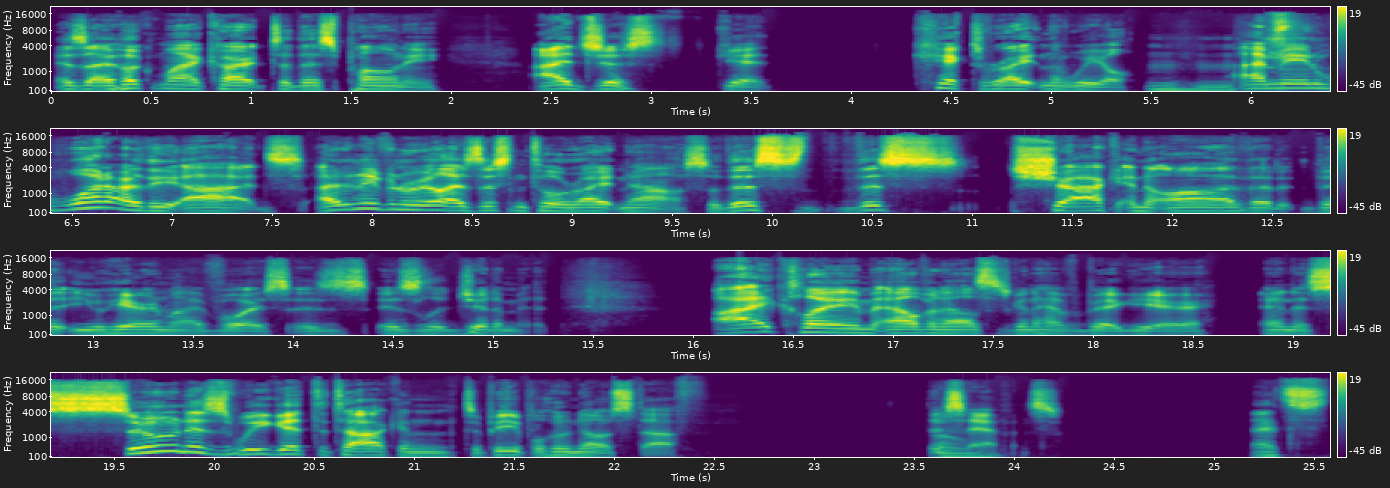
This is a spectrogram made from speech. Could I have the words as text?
as I hook my cart to this pony, I just get kicked right in the wheel. Mm-hmm. I mean, what are the odds? I didn't even realize this until right now. So this this shock and awe that that you hear in my voice is is legitimate. I claim Alvin Ellis is going to have a big year, and as soon as we get to talking to people who know stuff, this happens. That's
